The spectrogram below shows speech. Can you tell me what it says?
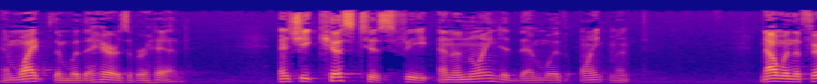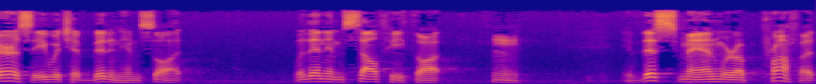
and wiped them with the hairs of her head. And she kissed his feet and anointed them with ointment. Now, when the Pharisee which had bidden him saw it, within himself he thought, Hmm, if this man were a prophet,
